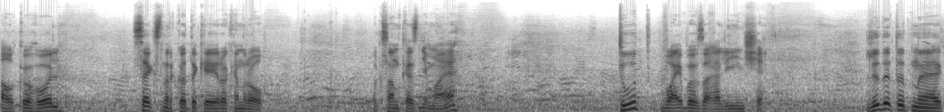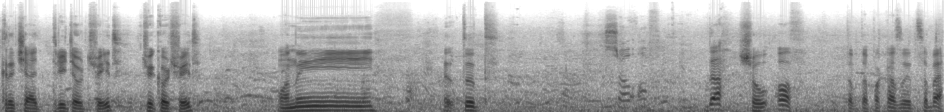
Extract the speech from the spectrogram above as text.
алкоголь, секс, наркотики і рок-н-рол. Оксанка знімає. Тут вайби взагалі інші. Люди тут не кричать treat or treat, trick or treat. Вони тут Show off. да, show-off, тобто показують себе.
